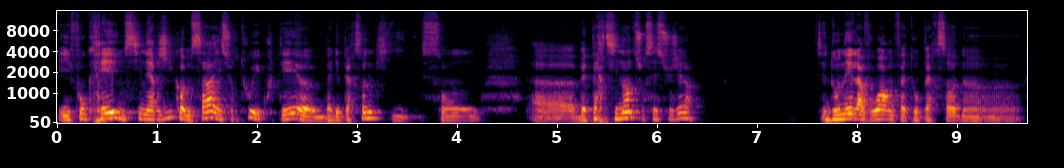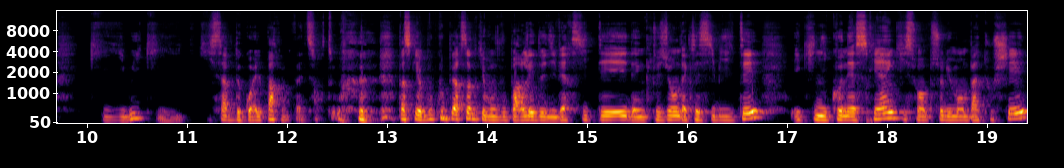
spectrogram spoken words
Et il faut créer une synergie comme ça et surtout écouter euh, bah, les personnes qui sont euh, bah, pertinentes sur ces sujets-là. C'est donner la voix en fait aux personnes euh, qui, oui, qui, qui savent de quoi elles parlent en fait surtout, parce qu'il y a beaucoup de personnes qui vont vous parler de diversité, d'inclusion, d'accessibilité et qui n'y connaissent rien, qui sont absolument pas touchées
